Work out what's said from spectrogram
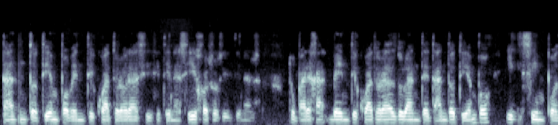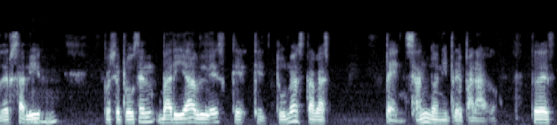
tanto tiempo, 24 horas, y si tienes hijos o si tienes tu pareja, 24 horas durante tanto tiempo y sin poder salir. Pues se producen variables que, que tú no estabas pensando ni preparado. Entonces,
